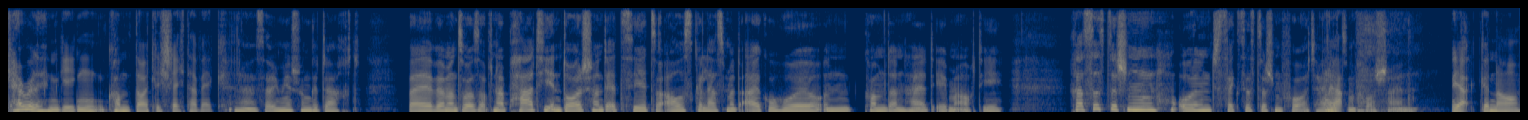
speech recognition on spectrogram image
Carol hingegen kommt deutlich schlechter weg. Ja, das habe ich mir schon gedacht. Weil wenn man sowas auf einer Party in Deutschland erzählt, so ausgelassen mit Alkohol und kommen dann halt eben auch die rassistischen und sexistischen Vorurteile ja. zum Vorschein. Ja, genau.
